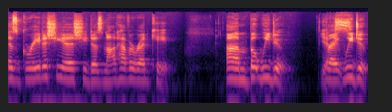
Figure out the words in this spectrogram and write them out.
as great as she is. She does not have a red cape. Um, but we do, yes. right? We do.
